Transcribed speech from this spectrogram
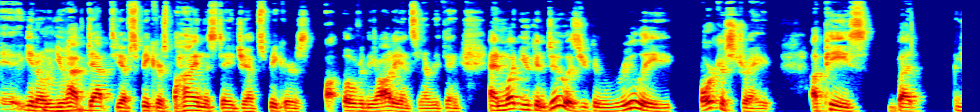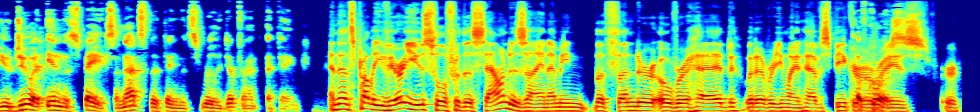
you know, mm-hmm. you have depth, you have speakers behind the stage, you have speakers over the audience and everything. And what you can do is you can really orchestrate a piece, but you do it in the space, and that's the thing that's really different. I think. And that's probably very useful for the sound design. I mean, the thunder overhead, whatever you might have, speaker Of course. arrays, or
